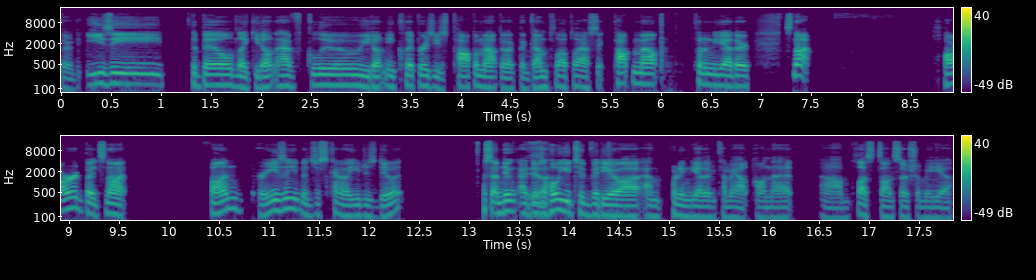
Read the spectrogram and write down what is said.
They're the easy to build. Like you don't have glue, you don't need clippers. You just pop them out. They're like the gunpla plastic. Pop them out, put them together. It's not hard, but it's not fun or easy. But just kind of you just do it. So I'm doing. uh There's a whole YouTube video uh, I'm putting together coming out on that. Um, plus it's on social media.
